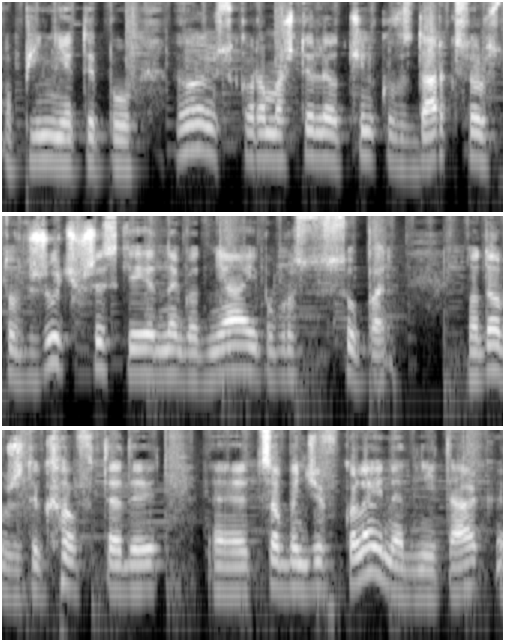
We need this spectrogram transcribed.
opinie typu no, skoro masz tyle odcinków z Dark Souls, to wrzuć wszystkie jednego dnia i po prostu super. No dobrze, tylko wtedy e, co będzie w kolejne dni, tak? E,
